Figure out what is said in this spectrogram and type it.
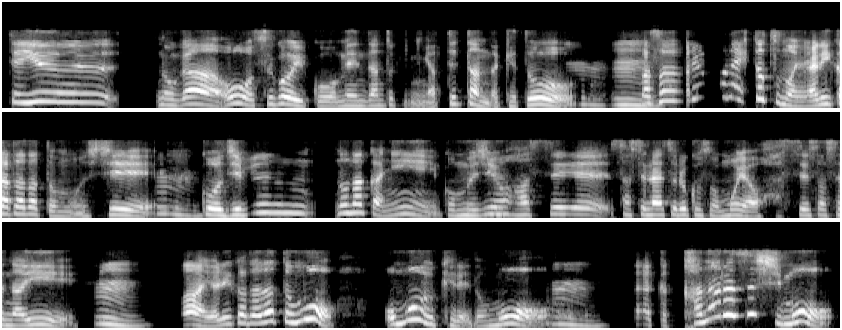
っていうのが、をすごいこう面談の時にやってたんだけど、うんうん。まあそれもね、一つのやり方だと思うし、うんこう自分の中にこう矛盾を発生させない、それこそもやを発生させない、うん。まあ、やり方だとも思うけれども、うん。なんか必ずしも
